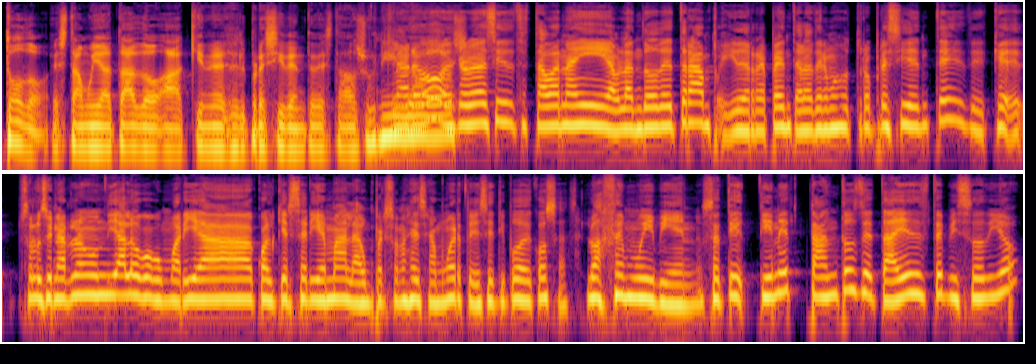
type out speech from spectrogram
todo está muy atado a quién es el presidente de Estados Unidos. Claro, es que decir, estaban ahí hablando de Trump y de repente ahora tenemos otro presidente, de solucionarlo en un diálogo como haría cualquier serie mala, un personaje se ha muerto y ese tipo de cosas. Lo hace muy bien. O sea, ti- tiene tantos detalles este episodio.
